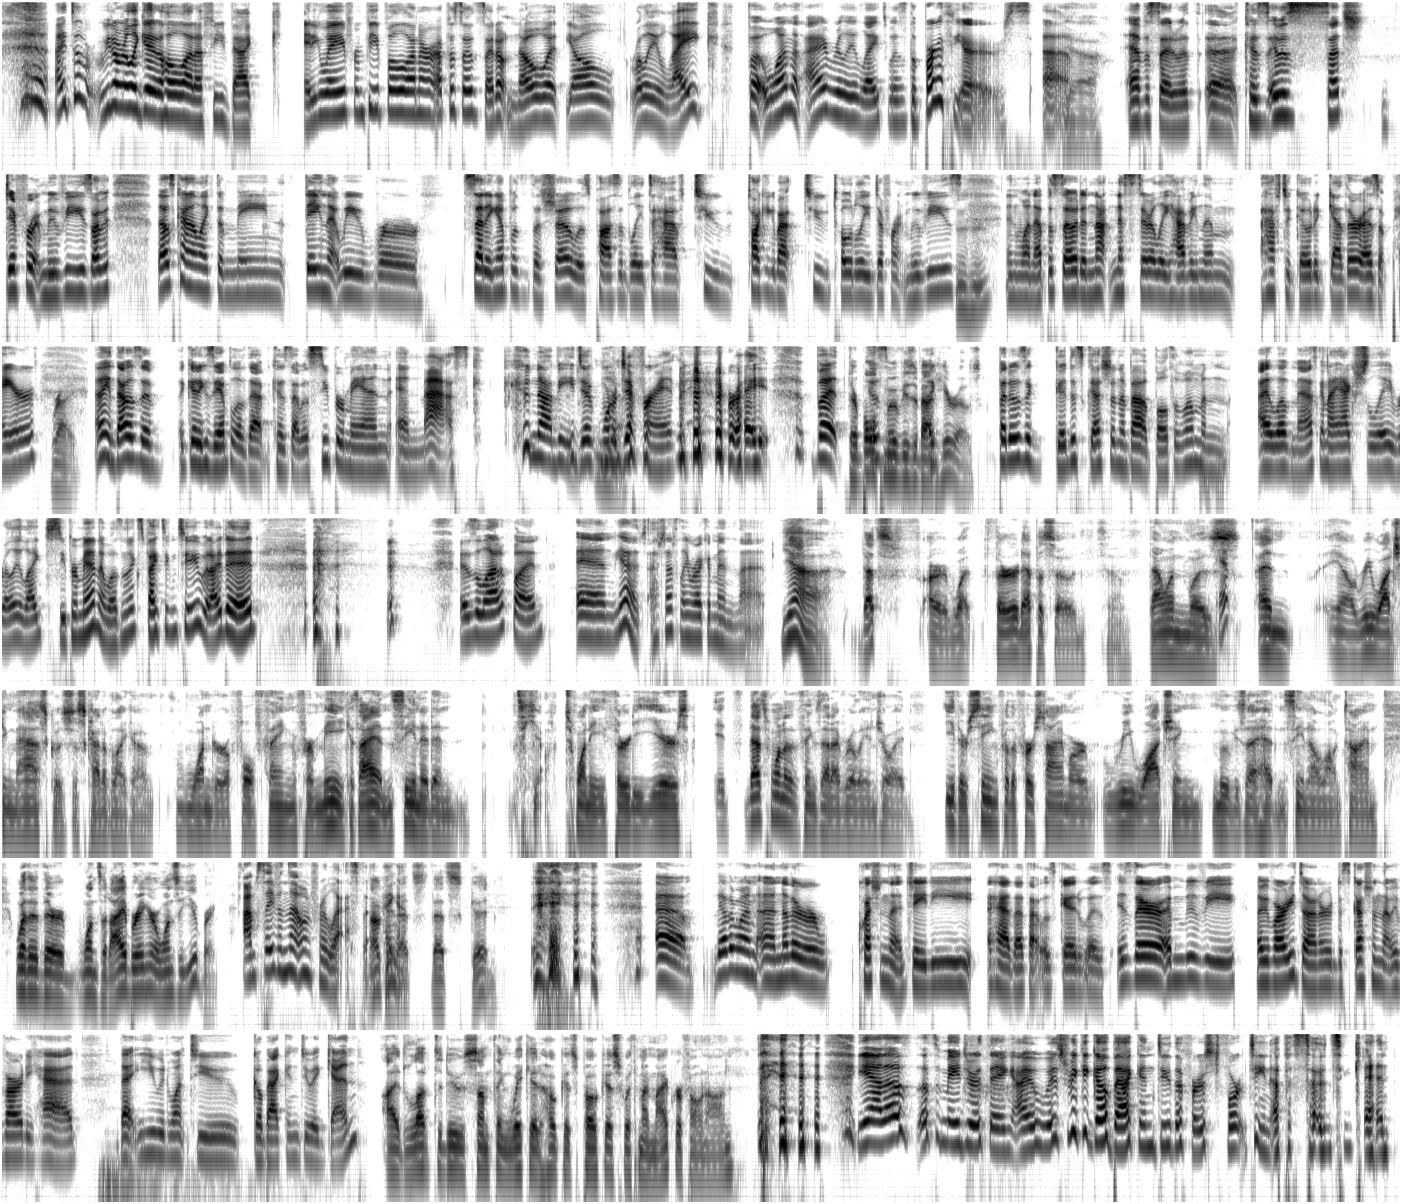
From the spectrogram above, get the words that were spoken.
I don't. We don't really get a whole lot of feedback anyway from people on our episodes. So I don't know what y'all really like. But one that I really liked was the birth years. Um, yeah. Episode with uh because it was such different movies. I mean, that was kind of like the main thing that we were setting up with the show was possibly to have two talking about two totally different movies in one episode and not necessarily having them have to go together as a pair. Right. I think that was a, a good example of that because that was Superman and Mask. Could not be di- more Yeah. different, right? But They're both movies about a- heroes. but it was a good discussion about both of them and I love Mask and I actually really liked Superman. I wasn't expecting to, but I did. it was a lot of fun. And yeah, I definitely recommend that. Yeah, that's our what third episode. So that one was, Yep. and you know, rewatching Mask was just kind of like a wonderful thing for me because I hadn't seen it in you know 20, 30 years. It's that's one of the things that I've really enjoyed. Either seeing for the first time or rewatching movies I hadn't seen in a long time, whether they're ones that I bring or ones that you bring. I'm saving that one for last. Though. Okay, Hang on. that's that's good. Um, the other one, another question that JD had that I thought was good was: Is there a movie that we've already done or a discussion that we've already had that you would want to go back and do again? I'd love to do something wicked hocus pocus with my microphone on. Yeah, that's that's a major thing. I wish we could go back and do the first 14 episodes again.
